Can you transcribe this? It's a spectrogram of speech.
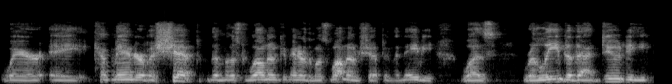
where a commander of a ship, the most well-known commander of the most well-known ship in the Navy, was relieved of that duty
